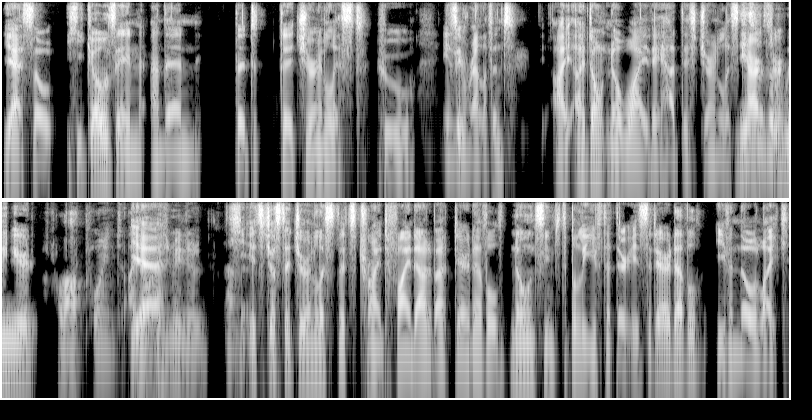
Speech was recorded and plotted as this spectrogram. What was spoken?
yeah. So he goes in, and then the the journalist who is irrelevant. I, I don't know why they had this journalist this character. was a weird plot point. I, Yeah. I didn't really understand it. it's just a journalist that's trying to find out about Daredevil. No one seems to believe that there is a Daredevil, even though like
